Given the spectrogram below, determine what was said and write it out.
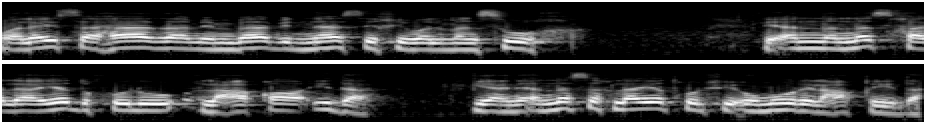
وليس هذا من باب الناسخ والمنسوخ لأن النسخ لا يدخل العقائد يعني النسخ لا يدخل في أمور العقيدة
